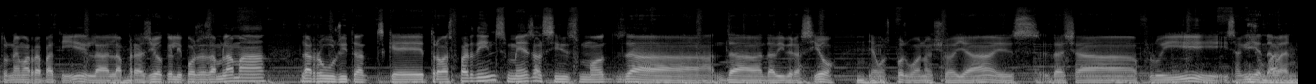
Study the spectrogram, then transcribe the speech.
tornem a repetir, la, la pressió que li poses amb la mà, les rugositats que trobes per dins, més els sis mots de, de, de vibració. Mhm. Llavors, doncs, bueno, això ja és deixar fluir i, i seguir I jugant. endavant.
